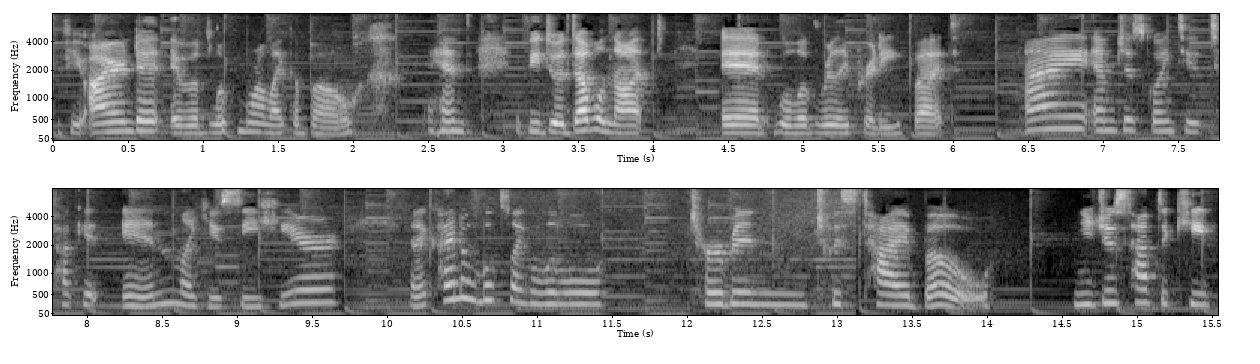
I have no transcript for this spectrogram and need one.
if you ironed it, it would look more like a bow. And if you do a double knot, it will look really pretty, but I am just going to tuck it in like you see here and it kind of looks like a little turban twist tie bow. You just have to keep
